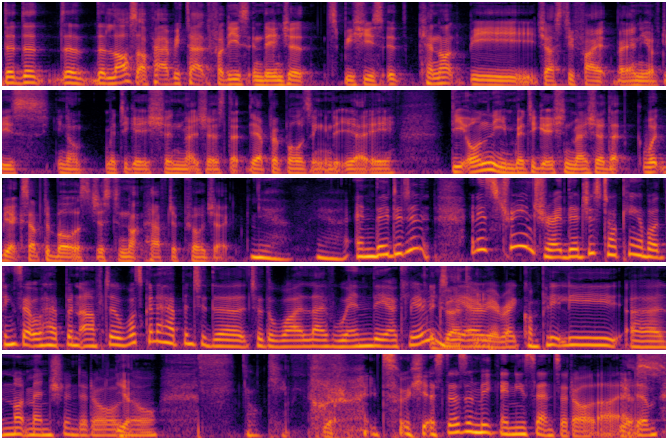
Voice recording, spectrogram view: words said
the, the, the, the loss of habitat for these endangered species it cannot be justified by any of these you know mitigation measures that they're proposing in the EIA. The only mitigation measure that would be acceptable is just to not have the project. Yeah, yeah, and they didn't. And it's strange, right? They're just talking about things that will happen after. What's going to happen to the to the wildlife when they are clearing exactly. the area, right? Completely uh, not mentioned at all. Yeah. No. Okay. Yeah. All right. So yes, doesn't make any sense at all, uh, Adam. Yes.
